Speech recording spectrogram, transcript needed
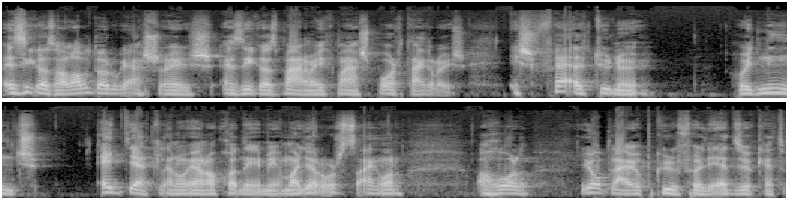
ez igaz a labdarúgásra is, ez igaz bármelyik más sportágra is. És feltűnő, hogy nincs egyetlen olyan akadémia Magyarországon, ahol jobbnál jobb külföldi edzőket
